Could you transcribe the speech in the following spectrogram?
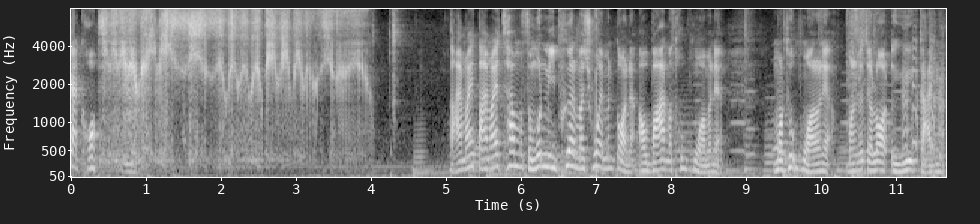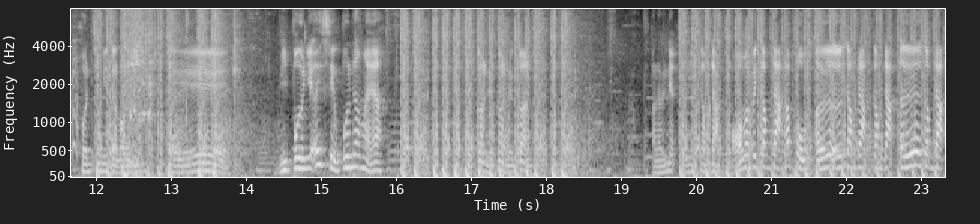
กัดคอตายไหมตายไหมถ้าสมมติมีเพื่อนมาช่วยมันก่อนอะเอาบาสมาทุบหัวมันเนี่ยมาทุบหัวเราเนี่ย มันก็จะรอดเออกลายเป็นคนที่มีแต่รอยยิ้มเออมีปืนเยอะเอ้ยเสียงปืนทางไหนอะเดี๋ยวก่อนเดี๋ยวก่อนเดี๋ยวก่อนอะไรเนี่ยมีกับดักอ๋อมันเป็นกับดักครับผมเออเออกับดักกับดักเออกับดัก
